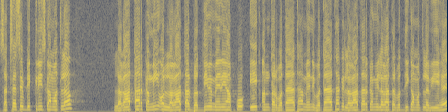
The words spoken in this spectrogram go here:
सक्सेसिव डिक्रीज का मतलब लगातार कमी और लगातार वृद्धि में मैंने आपको एक अंतर बताया था। मैंने बताया था कि लगातार कमी, लगातार वृद्धि का मतलब ये है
